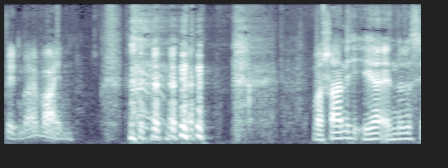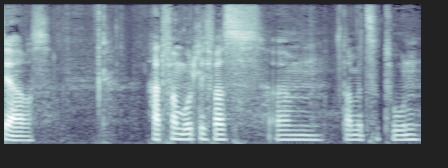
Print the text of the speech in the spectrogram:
Bin bei Weinen. Wahrscheinlich eher Ende des Jahres. Hat vermutlich was ähm, damit zu tun,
